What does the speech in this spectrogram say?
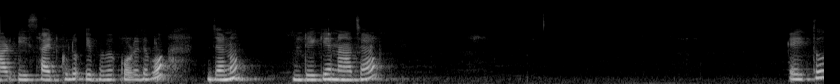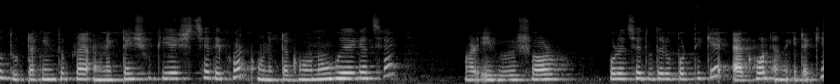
আর এই সাইডগুলো এভাবে করে দেব যেন লেগে না যায়। এই তো দুধটা কিন্তু প্রায় অনেকটাই শুকিয়ে এসছে, দেখুন, অনেকটা ঘনও হয়ে গেছে। আর এইভাবে সর পড়েছে দুধের উপর থেকে। এখন আমি এটাকে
